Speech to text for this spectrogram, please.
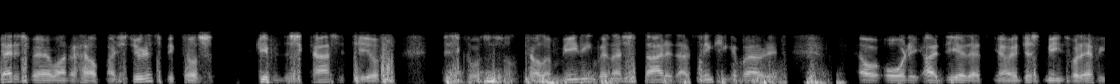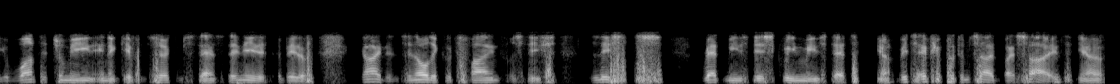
that is where I want to help my students because given the scarcity of discourses on color meaning, when I started out thinking about it, or, or, the idea that you know it just means whatever you want it to mean in a given circumstance, they needed a bit of guidance, and all they could find was these lists red means this, green means that. You know, which if you put them side by side, you know,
